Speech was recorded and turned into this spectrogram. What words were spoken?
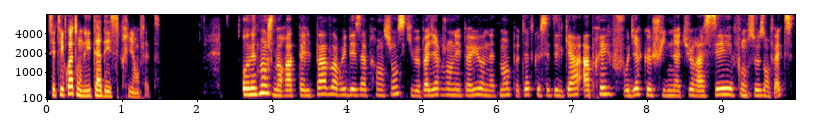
C'était quoi ton état d'esprit en fait? Honnêtement, je me rappelle pas avoir eu des appréhensions, ce qui ne veut pas dire que j'en ai pas eu. Honnêtement, peut-être que c'était le cas. Après, il faut dire que je suis de nature assez fonceuse en fait,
